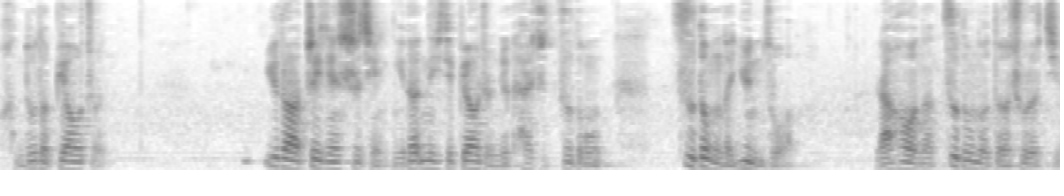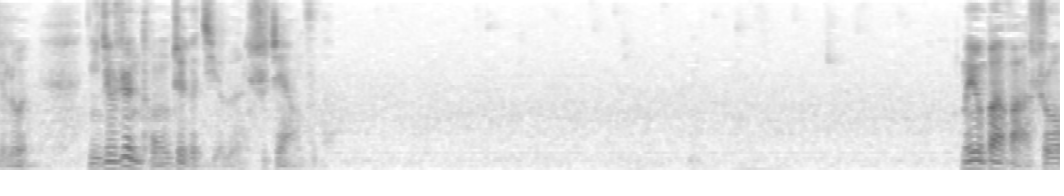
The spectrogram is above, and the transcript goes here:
很多的标准，遇到这件事情，你的那些标准就开始自动自动的运作，然后呢，自动的得出了结论，你就认同这个结论是这样子的，没有办法说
